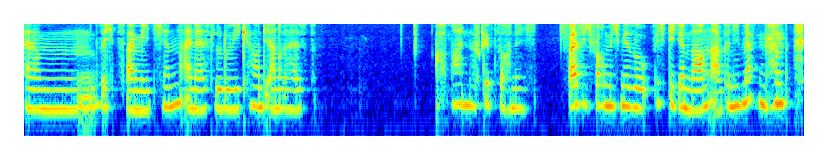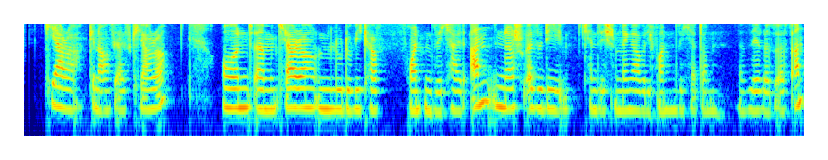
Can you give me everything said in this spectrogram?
ähm, sich zwei Mädchen, eine heißt Ludovica und die andere heißt. Oh Mann, das gibt's doch nicht. Ich weiß nicht, warum ich mir so wichtige Namen einfach nicht merken kann. Chiara, genau, sie heißt Chiara. Und ähm, Chiara und Ludovica freunden sich halt an in der Schule, also die kennen sich schon länger, aber die freunden sich halt dann in der Serie so erst an.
